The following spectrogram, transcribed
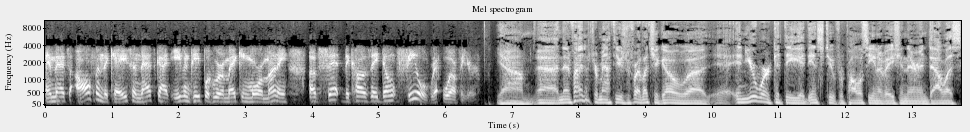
and that's often the case and that's got even people who are making more money upset because they don't feel wealthier. Yeah, uh, and then finally, Dr. Matthews, before I let you go, uh, in your work at the, Institute for Policy Innovation there in Dallas,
